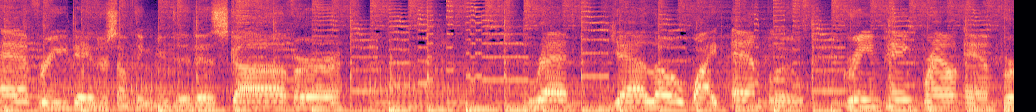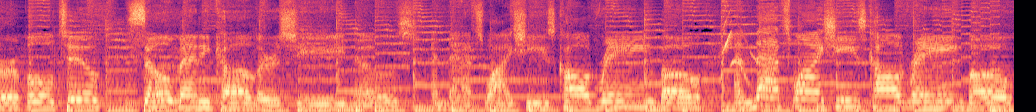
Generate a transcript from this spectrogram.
Every day there's something new to discover. Red, yellow, white, and blue. Green, pink, brown, and purple too. So many colors she knows. And that's why she's called Rainbow. And that's why she's called Rainbow.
